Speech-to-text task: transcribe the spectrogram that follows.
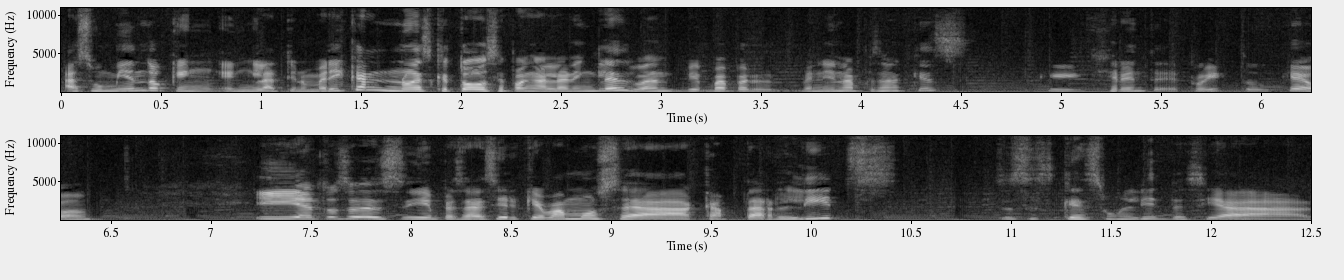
asumiendo que en, Latinoamérica no es que todos sepan hablar inglés, va a venir una persona que es gerente de proyecto, ¿qué? Y entonces y empecé a decir que vamos a captar leads. Entonces, ¿qué es un lead? Decía,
